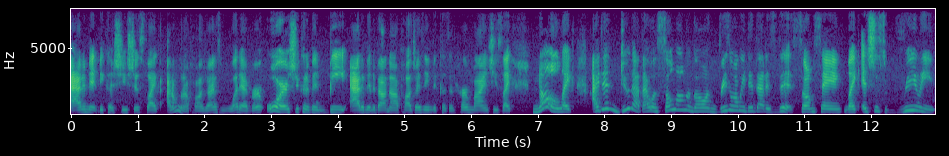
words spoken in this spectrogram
adamant because she's just like, "I don't want to apologize, whatever." Or she could have been B, adamant about not apologizing because in her mind she's like, "No, like I didn't do that. That was so long ago and the reason why we did that is this." So I'm saying like it's just really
